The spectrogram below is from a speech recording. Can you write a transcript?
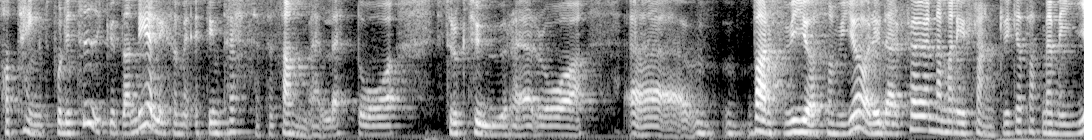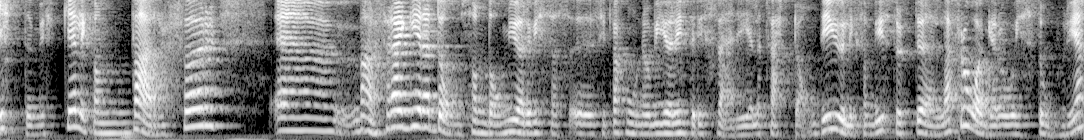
har tänkt politik utan det är liksom ett intresse för samhället och strukturer och eh, varför vi gör som vi gör. Det är därför när man är i Frankrike har tagit med mig jättemycket liksom varför Eh, varför agerar de som de gör i vissa eh, situationer och vi gör inte det i Sverige eller tvärtom? Det är ju liksom, det är strukturella frågor och historia.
